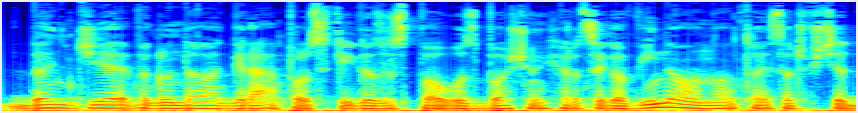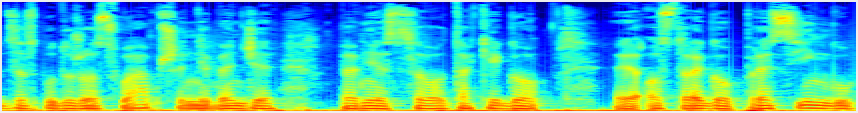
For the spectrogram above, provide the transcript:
będzie wyglądała gra polskiego zespołu z Bośnią i Hercegowiną. No to jest oczywiście zespół dużo słabszy, nie będzie pewnie stosował takiego e, ostrego pressingu,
